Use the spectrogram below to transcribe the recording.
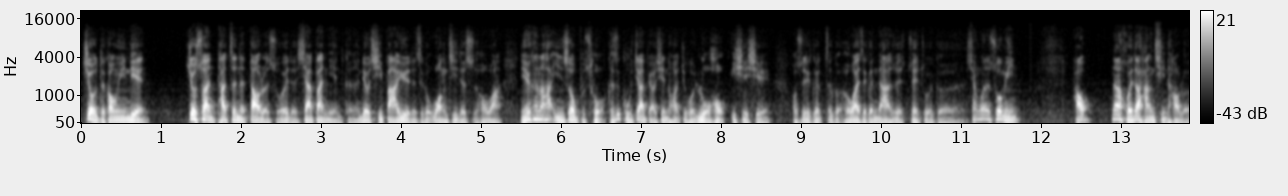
旧的供应链，就算它真的到了所谓的下半年，可能六七八月的这个旺季的时候啊，你会看到它营收不错，可是股价表现的话就会落后一些些，好，所以个这个额外再跟大家再再做一个相关的说明。好，那回到行情好了。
